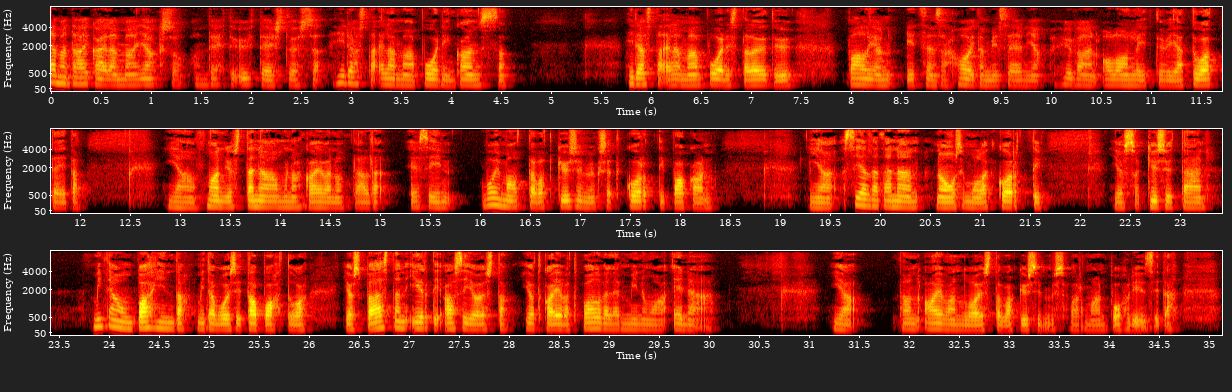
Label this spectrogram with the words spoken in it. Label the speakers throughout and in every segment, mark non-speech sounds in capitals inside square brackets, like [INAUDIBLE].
Speaker 1: Tämä taikaelämään jakso on tehty yhteistyössä Hidasta elämää puodin kanssa. Hidasta elämää puodista löytyy paljon itsensä hoitamiseen ja hyvään oloon liittyviä tuotteita. Ja mä oon just tänä aamuna kaivannut täältä esiin voimauttavat kysymykset korttipakan. Ja sieltä tänään nousi mulle kortti, jossa kysytään, mitä on pahinta, mitä voisi tapahtua, jos päästän irti asioista, jotka eivät palvele minua enää? Ja tämä on aivan loistava kysymys, varmaan pohdin sitä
